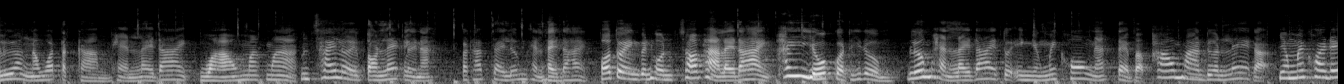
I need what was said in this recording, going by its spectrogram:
เรื่องนวัตกรรม แผนรายได้ว้าวมากๆ มันใช่เลยตอนแรกเลยนะ ประทับใจเรื่องแผนรายได้ เพราะตัวเองเป็นคนชอบหารายได้ ให้เยอะกว่าที่เดิม เรื่องแผนรายได้ตัวเองยังไม่คล่องนะ แต่แบบเข้ามาเดือนแรกอะ่ะยังไม่ค่อยได้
